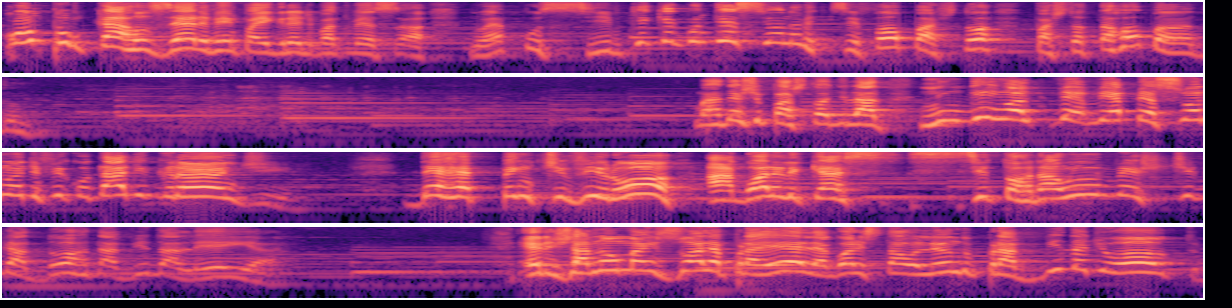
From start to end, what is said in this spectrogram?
compra um carro zero e vem para a igreja para tu ver só. Não é possível. O que, que aconteceu? Né? Se for o pastor, pastor está roubando. Mas deixa o pastor de lado. Ninguém olha, vê, vê a pessoa numa dificuldade grande. De repente virou, agora ele quer se tornar um investigador da vida alheia. Ele já não mais olha para ele, agora está olhando para a vida de outro.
